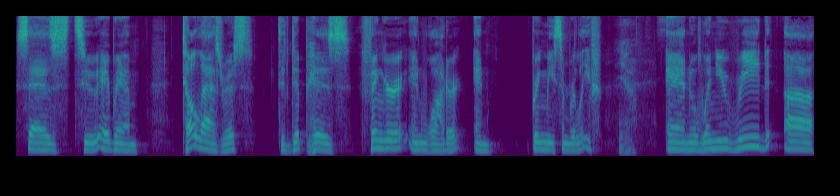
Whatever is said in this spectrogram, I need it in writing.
says to Abraham, "Tell Lazarus to dip his finger in water and bring me some relief." Yeah. And when you read uh,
